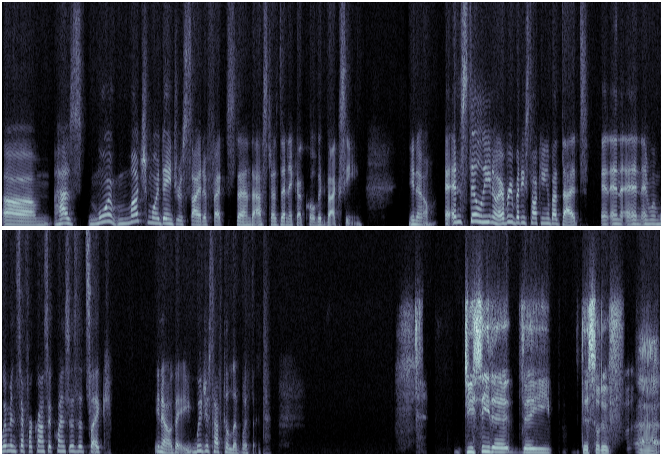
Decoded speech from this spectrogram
um, has more, much more dangerous side effects than the AstraZeneca COVID vaccine. You know, and still, you know, everybody's talking about that. And and and and when women suffer consequences, it's like, you know, they, we just have to live with it. Do you see the the the sort of uh,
